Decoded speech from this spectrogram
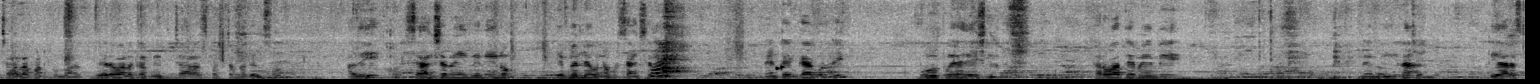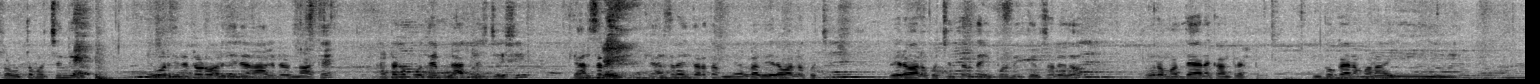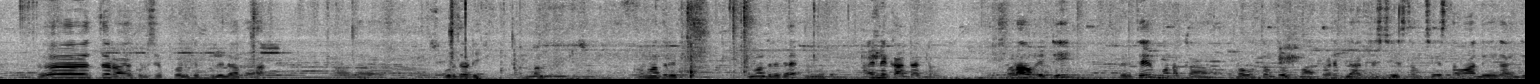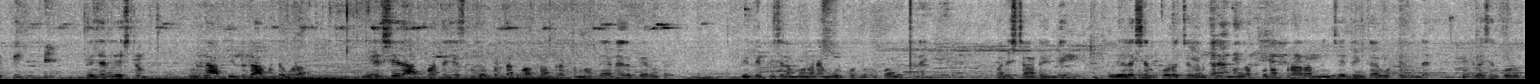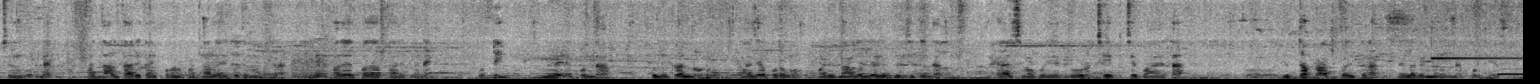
చాలా మటుకు మా- వేరే వాళ్ళకి మీకు చాలా స్పష్టంగా తెలుసు. అది శాంక్షన్ అయింది. నేను ఎమ్మెల్యే ఉన్నప్పుడు శాంక్షన్ అయింది. నేను టెంకాయ కొట్టి భూమి పూజ చేసిన. తర్వాత ఏమైంది? నేను దిగిన టీఆర్ఎస్ ప్రభుత్వం వచ్చింది. ఎవడు తినేటోడు వాడు తినే నాకేటోడు నాకే. కట్టకపోతే బ్లాక్ లిస్ట్ చేసి క్యాన్సిల్ అయింది. క్యాన్సిల్ అయిన తర్వాత మళ్ళీ వేరే వాళ్ళకి వచ్చింది. వేరే వాళ్ళకి వచ్చిన తర్వాత ఇప్పుడు మీకు తెలుసలేదో ఎవరో మధ్య ఆయన కాంట్రాక్టర్ ఇంకొక ఆయన మన ఈ పెద్ద నాయకుడు చెప్పుకోనికి పులిలాగా గుడితోటి హనుమంత్ రెడ్డి హనుమంత్ రెడ్డి ఆయనే కాంట్రాక్టర్. పడావు పెట్టి పెడితే మన ప్రభుత్వంతో మాట్లాడి బ్లాక్ లిస్ట్ చేస్తాం చేస్తావా లేదా అని చెప్పి ప్రెజర్ చేసినాం. ఉన్న ఆ బిల్లు రాకుంటే కూడా ఏడ్చేది ఆత్మహత్య చేసుకుని ఒకటి తక్కువ కాంట్రాక్టర్ మధ్య అనేది పేరు ఉంటుంది. బిల్లు ఇప్పించిన మొన్ననే మూడు కోట్ల రూపాయలు వచ్చినాయి. పని స్టార్ట్ అయింది. ఇది ఎలక్షన్ కోడ్ వచ్చేదంతా నేను మళ్ళీ పునఃప్రారంభించే టెంకాయ కొట్టేది ఉండే ఎలక్షన్ కోడ్ వచ్చేది కొట్టలే. పద్నాలుగు తారీఖు అయిపోయిన పద్నాలుగు అయిపోతే మన దగ్గర పదహైదు పదహారు తారీఖులోనే కొట్టి మేడికుంద పులికల్లు రాజాపురము మరియు నాగులజల్లి బ్రిడ్జ్ కింద కాల్సిన పోయే రోడ్డు చేపించే బాధ్యత యుద్ధ ప్రాతిపదికన నెల రెండు నెలలనే పూర్తి చేస్తాం.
